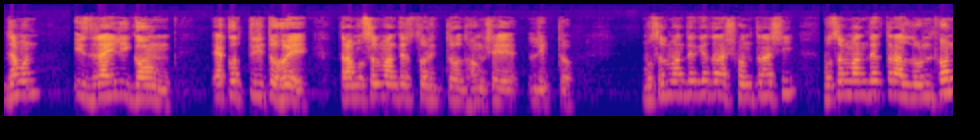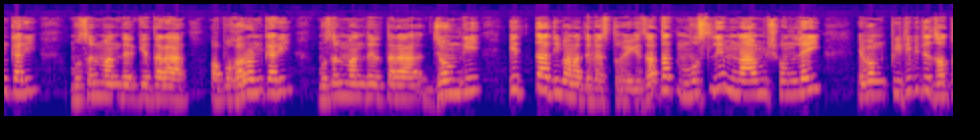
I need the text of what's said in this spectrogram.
যেমন ইসরায়েলি গং একত্রিত হয়ে তারা মুসলমানদের চরিত্র ধ্বংসে লিপ্ত। মুসলমানদেরকে তারা সন্ত্রাসী, মুসলমানদের তারা লুণ্ঠনকারী, মুসলমানদেরকে তারা অপহরণকারী, মুসলমানদের তারা জঙ্গি ইত্যাদি বানাতে ব্যস্ত হয়ে গেছে। অর্থাৎ মুসলিম নাম শুনলেই এবং পৃথিবীতে যত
